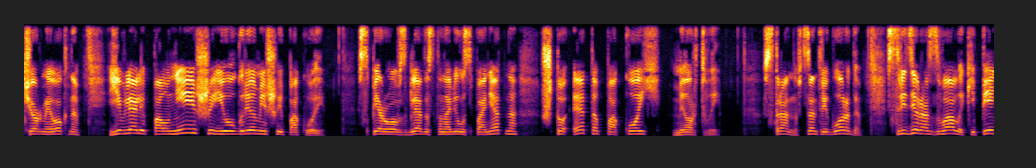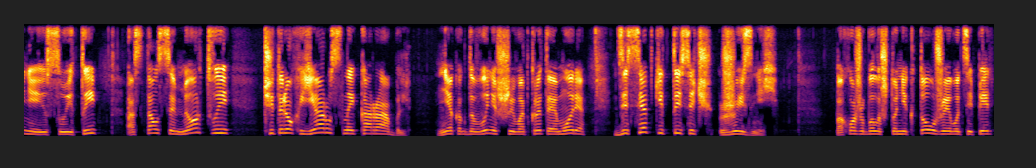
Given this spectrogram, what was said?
Черные окна являли полнейший и угрюмейший покой. С первого взгляда становилось понятно, что это покой мертвый. Странно, в центре города, среди развала, кипения и суеты, остался мертвый четырехярусный корабль, некогда вынесший в открытое море десятки тысяч жизней. Похоже было, что никто уже его теперь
